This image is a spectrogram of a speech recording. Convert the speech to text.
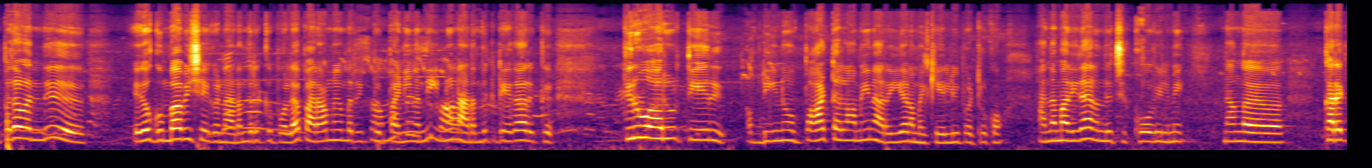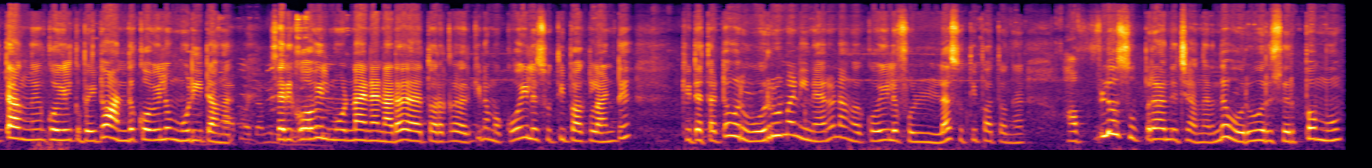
இப்போ தான் வந்து ஏதோ கும்பாபிஷேகம் நடந்திருக்கு போல் பராமரிப்பு பணி வந்து இன்னும் நடந்துக்கிட்டே தான் இருக்குது திருவாரூர் தேர் அப்படின்னு பாட்டெல்லாமே நிறைய நம்ம கேள்விப்பட்டிருக்கோம். அந்த மாதிரி தான் இருந்துச்சு கோவிலுமே. நாங்கள் கரெக்டாக அங்கேயும் கோயிலுக்கு போயிட்டோம் அந்த கோவிலும் மூடிட்டாங்க. சரி கோவில் மூடினா என்ன நட திறக்கிற வரைக்கும் நம்ம கோயிலை சுற்றி பார்க்கலான்ட்டு கிட்டத்தட்ட ஒரு ஒரு மணி நேரம் நாங்கள் கோயிலை ஃபுல்லாக சுற்றி பார்த்தோங்க. அவ்வளோ சூப்பராக இருந்துச்சு. அங்கே இருந்த ஒரு ஒரு சிற்பமும்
